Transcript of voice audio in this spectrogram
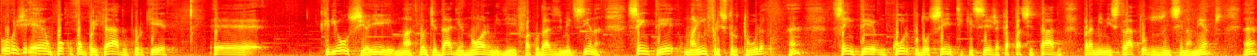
Hoje é um pouco complicado porque é, criou-se aí uma quantidade enorme de faculdades de medicina sem ter uma infraestrutura, né? sem ter um corpo docente que seja capacitado para ministrar todos os ensinamentos. Né?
